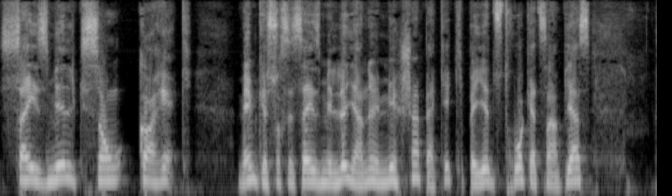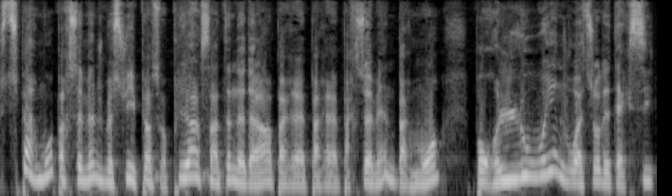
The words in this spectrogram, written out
16 000 qui sont corrects. Même que sur ces 16 000-là, il y en a un méchant paquet qui payait du 300-400 pièces. C'est-tu par mois, par semaine? Je me suis épais. Plusieurs centaines de dollars par, par, par semaine, par mois, pour louer une voiture de taxi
